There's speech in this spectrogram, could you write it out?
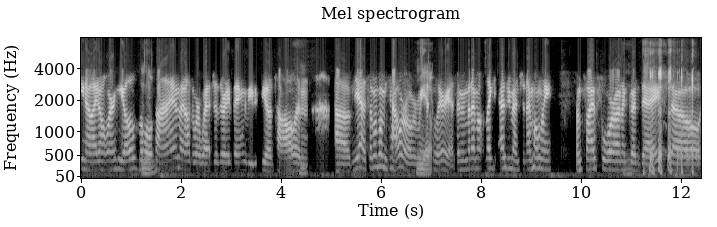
you know, I don't wear heels the mm-hmm. whole time. I don't have to wear wedges or anything to be, you know, tall. And mm-hmm. um, yeah, some of them tower over me. It's hilarious. I mean, but I'm like, as you mentioned, I'm only I'm five four on a good day. So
